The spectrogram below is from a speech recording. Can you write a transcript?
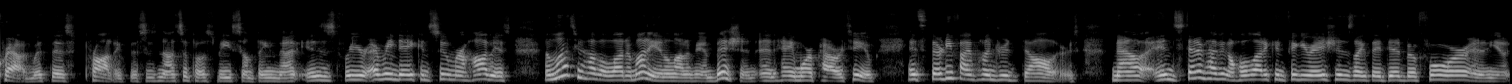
crowd with this product. This is not supposed to be something that is for your everyday consumer hobbyist unless you have a lot of money and a lot of ambition. And hey, more power to you. It's $3,500. Now, instead of having a whole lot of configurations like they did before and you know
